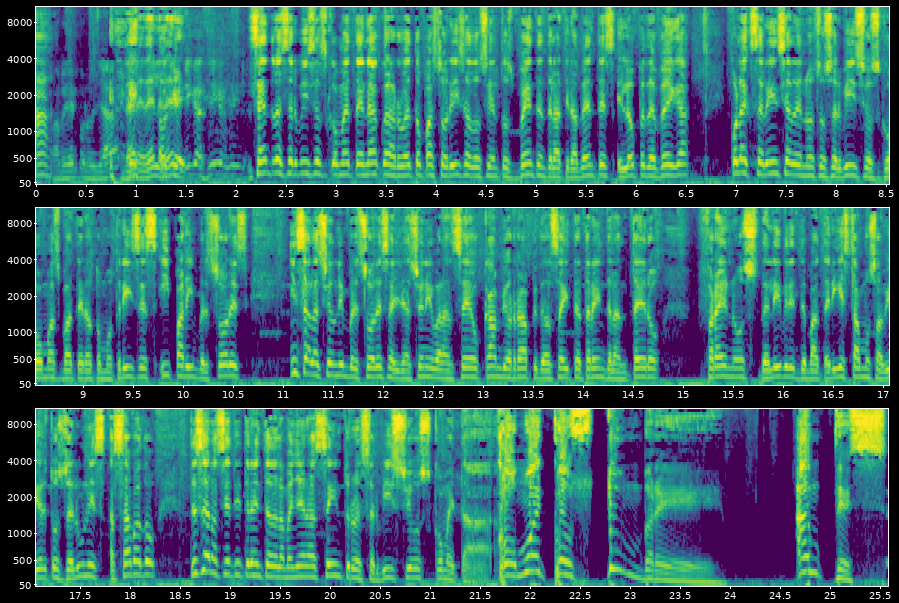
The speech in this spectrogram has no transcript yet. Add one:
Ah, Está bien, pero ya. Dale, dale, dale. Siga, siga, siga. Centro de Servicios Cometa en Nápoles, Roberto Pastoriza, 220 entre la Tiradentes y López de Vega, con la excelencia de nuestros servicios, gomas, batería automotrices y para inversores, instalación de inversores, alineación y balanceo, cambio rápido, aceite, tren delantero, frenos, delivery de batería. Estamos abiertos de lunes a sábado, desde las 7 y 30 de la mañana, Centro de Servicios Cometa. Como es costumbre, antes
